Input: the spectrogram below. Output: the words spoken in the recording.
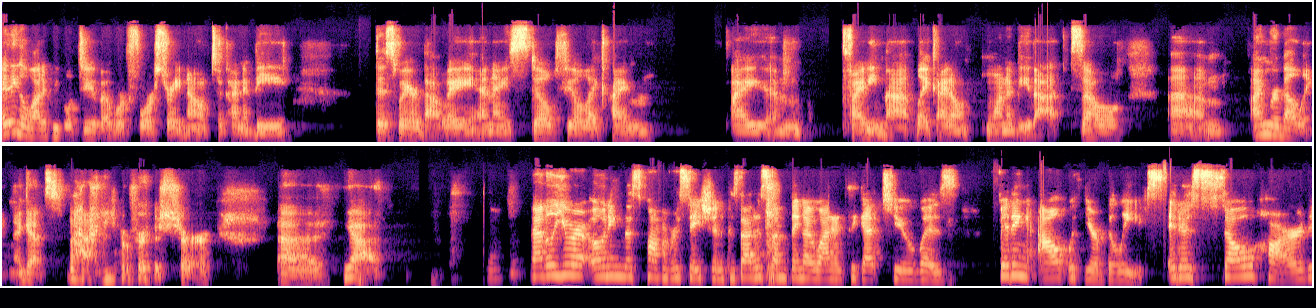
i think a lot of people do but we're forced right now to kind of be this way or that way and i still feel like i'm i am fighting that like i don't want to be that so um i'm rebelling against that for sure uh yeah Natalie, you are owning this conversation because that is something I wanted to get to was fitting out with your beliefs. It is so hard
